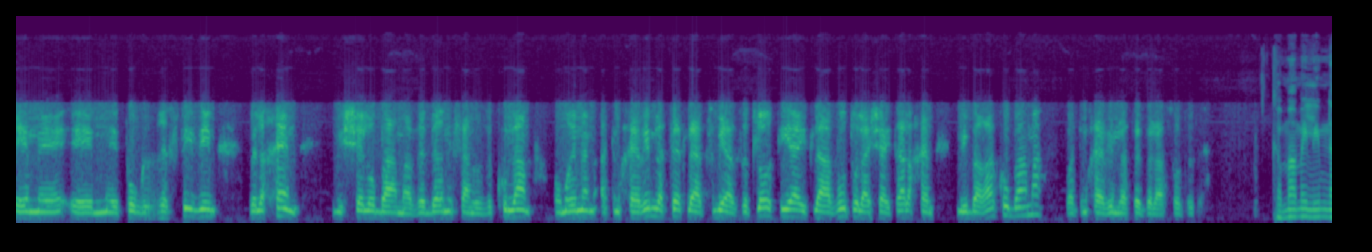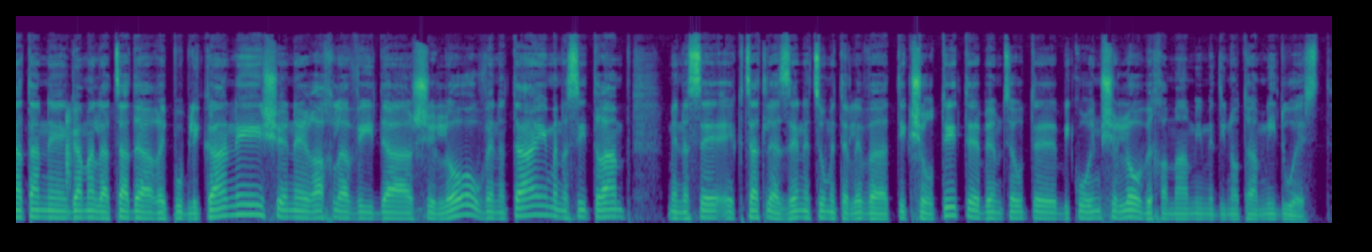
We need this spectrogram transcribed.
הם, הם, הם פרוגרסיביים, ולכן מישל אובמה וברני סנדרס וכולם אומרים להם, אתם חייבים לצאת להצביע, זאת לא תהיה ההתלהבות אולי שהייתה לכם מברק אובמה, ואתם חייבים לצאת ולעשות את זה. כמה מילים נתן אה, גם על הצד הרפובליקני שנערך לוועידה שלו, ובינתיים הנשיא טראמפ מנסה אה, קצת לאזן את תשומת הלב התקשורתית אה, באמצעות ביקורים שלו בכמה ממדינות המידווסט.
